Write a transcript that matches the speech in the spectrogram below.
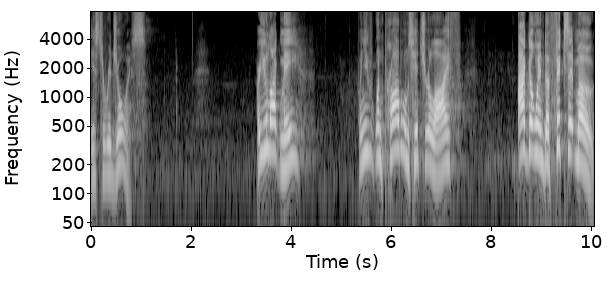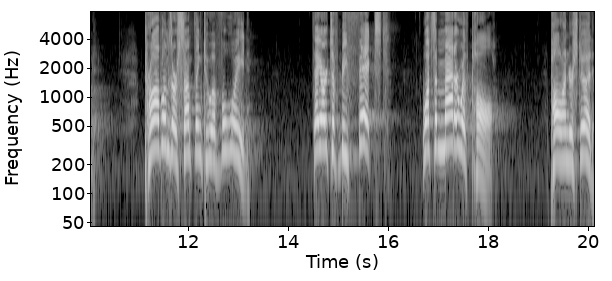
is to rejoice. Are you like me? When, you, when problems hit your life, I go into fix it mode. Problems are something to avoid, they are to be fixed. What's the matter with Paul? Paul understood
